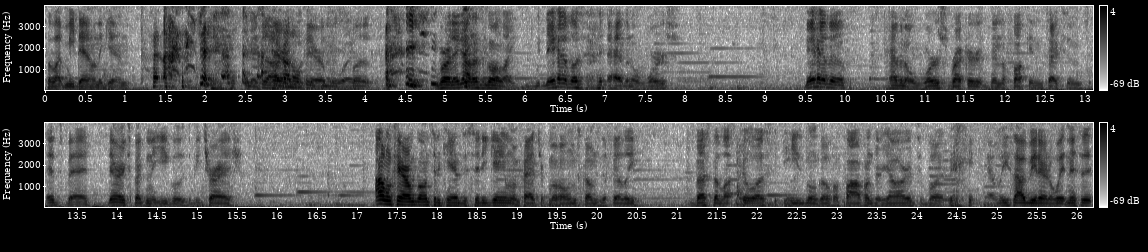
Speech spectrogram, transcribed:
to let me down again. in a Yeah, terrible, no terrible this, way. but Bro, they got us going like they have us having a worse. They have us having a worse record than the fucking Texans. It's bad. They're expecting the Eagles to be trash. I don't care. I'm going to the Kansas City game when Patrick Mahomes comes to Philly. Best of luck to us. He's gonna go for 500 yards, but at least I'll be there to witness it.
